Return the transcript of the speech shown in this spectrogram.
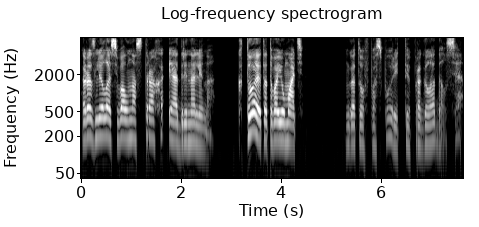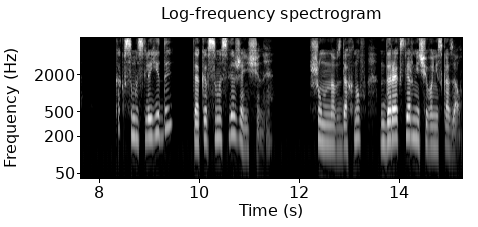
разлилась волна страха и адреналина. «Кто это, твою мать?» Готов поспорить, ты проголодался. Как в смысле еды, так и в смысле женщины. Шумно вздохнув, Дрекслер ничего не сказал.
